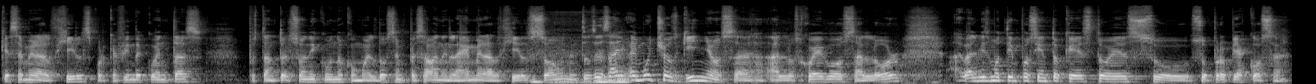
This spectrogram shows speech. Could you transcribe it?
que es Emerald Hills, porque a fin de cuentas pues tanto el Sonic 1 como el 2 empezaban en la Emerald Hill Zone. Entonces hay, muchos guiños a, los juegos, al lore. Al mismo tiempo siento que esto es su, propia cosa.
